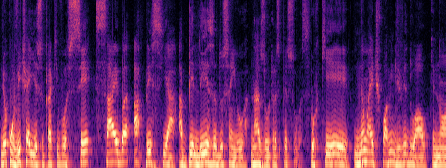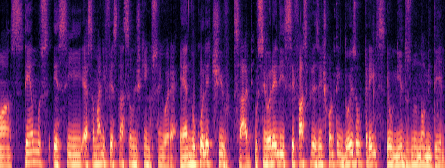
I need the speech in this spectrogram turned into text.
meu convite é isso, para que você saiba apreciar a beleza do Senhor nas outras pessoas. Porque não é de forma individual que nós temos esse, essa manifestação de quem o Senhor é. É no coletivo, sabe? O Senhor, ele se faz presente quando tem dois ou três reunidos no nome dele.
